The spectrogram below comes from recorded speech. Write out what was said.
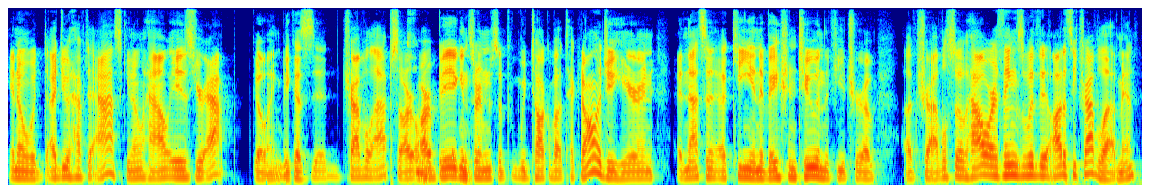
you know I do have to ask, you know, how is your app going because uh, travel apps are, are big in terms of we talk about technology here and and that's a, a, key innovation too in the future of of travel. So how are things with the odyssey travel app man?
